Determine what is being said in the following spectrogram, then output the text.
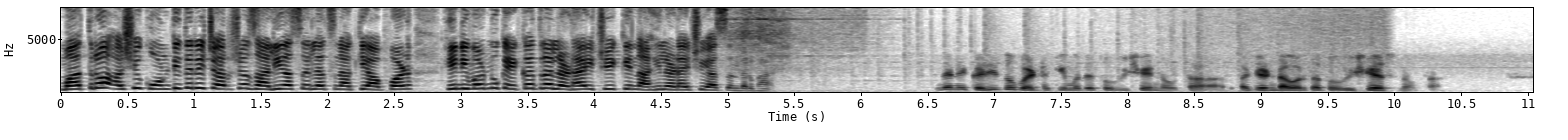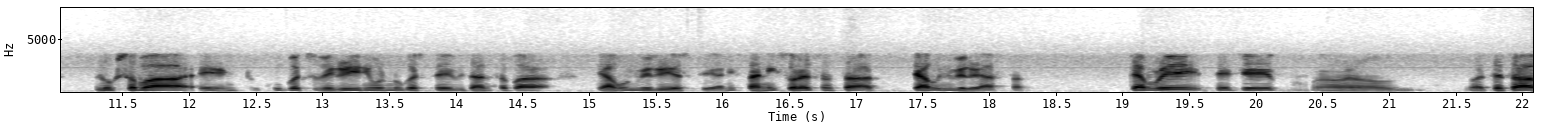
मात्र अशी कोणती तरी चर्चा झाली असेलच ना की आपण ही निवडणूक एकत्र लढायची की नाही लढायची या संदर्भात? नाही नाही कधी तो बैठकीमध्ये तो विषय नव्हता. अजेंडावरचा तो विषयच नव्हता. लोकसभा खूपच वेगळी निवडणूक असते विधानसभा त्याहून वेगळी असते आणि स्थानिक स्वराज्य संस्था त्याहून वेगळ्या असतात. त्यामुळे त्याचे त्याचा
